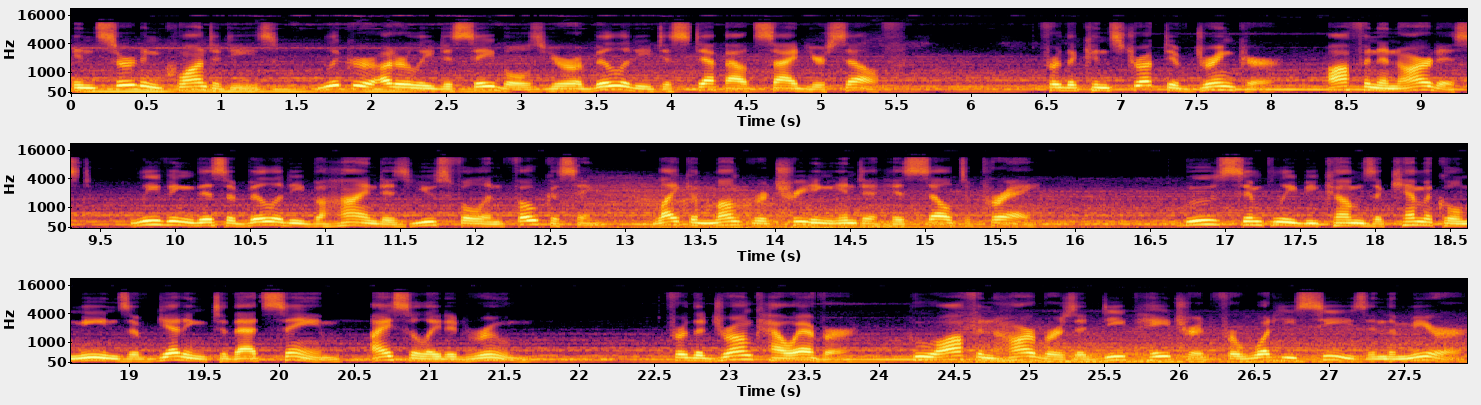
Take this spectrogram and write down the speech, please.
In certain quantities, liquor utterly disables your ability to step outside yourself. For the constructive drinker, often an artist, leaving this ability behind is useful and focusing, like a monk retreating into his cell to pray. Booze simply becomes a chemical means of getting to that same, isolated room. For the drunk, however, who often harbors a deep hatred for what he sees in the mirror,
